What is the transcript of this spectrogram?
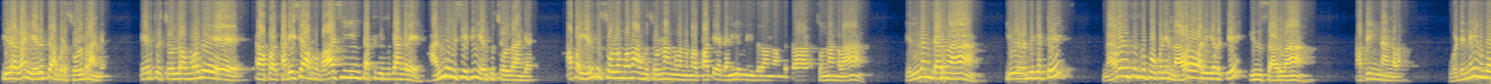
இதெல்லாம் எடுத்து அவங்கள சொல்றாங்க. எடுத்து சொல்லும் போது அப்ப கடைசி அவங்க வாசியும் கத்துக்கிட்டு இருக்காங்களே அந்த விஷயத்தையும் எடுத்து சொல்றாங்க. அப்ப எடுத்து சொல்லும் போது அவங்க சொன்னாங்களா நம்ம பாட்டையை தனியம் பண்ணிக்கலாம் நம்ம தா- சொன்னாங்களாம் எல்லாம் சரிதான். இது வந்துகிட்டு நரகத்துக்கு போகக்கூடிய நரகவாதிகளுக்கு இது சரிதான் அப்படின்னாங்களாம். உடனே இவங்க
